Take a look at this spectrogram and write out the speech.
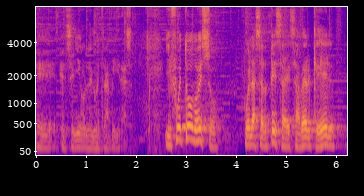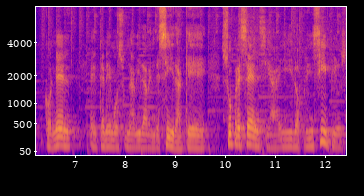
eh, el Señor de nuestras vidas. Y fue todo eso, fue la certeza de saber que Él, con Él, eh, tenemos una vida bendecida, que su presencia y los principios,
